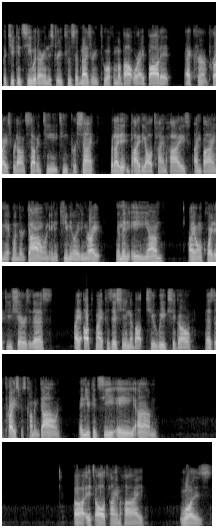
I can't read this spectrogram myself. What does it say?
But you can see with our industry exclusive measuring tool from about where I bought it at current price, we're down 17, 18%. But I didn't buy the all time highs. I'm buying it when they're down and accumulating, right? And then AEM, I own quite a few shares of this. I upped my position about two weeks ago as the price was coming down. And you can see AEM, uh, its all time high was,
